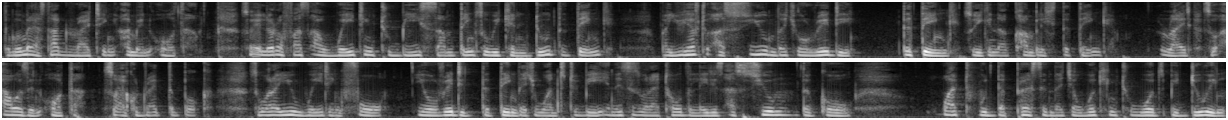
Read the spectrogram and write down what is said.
The moment I start writing, I'm an author. So a lot of us are waiting to be something so we can do the thing, but you have to assume that you're already the thing so you can accomplish the thing, right? So I was an author so I could write the book. So what are you waiting for? You're already the thing that you want to be. And this is what I told the ladies assume the goal. What would the person that you're working towards be doing?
